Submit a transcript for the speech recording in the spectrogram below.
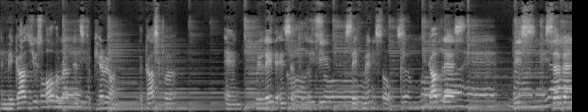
And may God use all the remnants to carry on the gospel and relay the answer to the field and save many souls. God bless this seven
